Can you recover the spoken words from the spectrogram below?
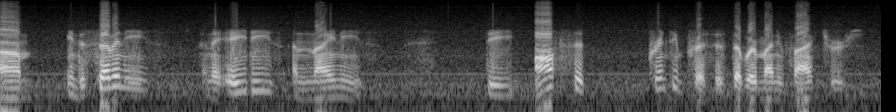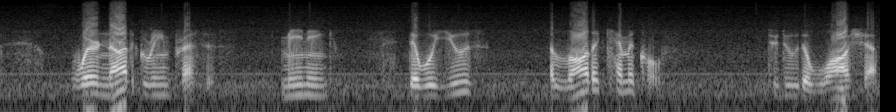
um, in the 70s and the 80s and 90s, the offset printing presses that were manufactured were not green presses, meaning they will use a lot of chemicals to do the wash up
